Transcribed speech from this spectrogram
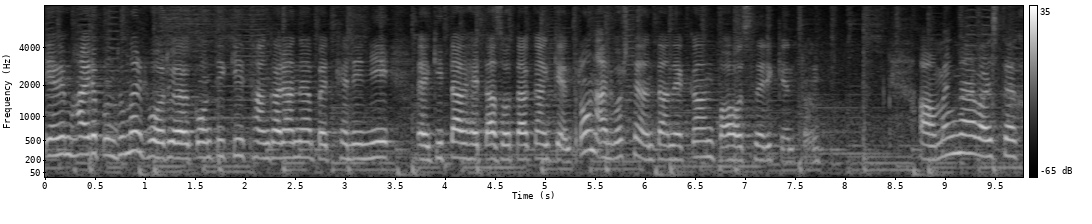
Եվ իմ հայրը պնդում էր, որ ը, Կոնտիկի թանգարանը պետք է լինի ը, գիտահետազոտական կենտրոն, այլ ոչ թե ընտանեկան պահոցների կենտրոն։ Մենք նաև այստեղ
